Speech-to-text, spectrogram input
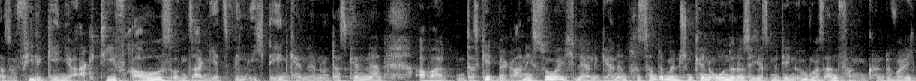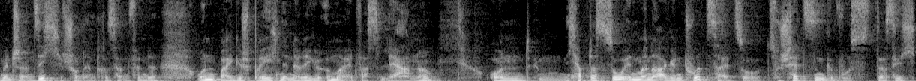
Also viele gehen ja aktiv raus und sagen, jetzt will ich den kennenlernen und das kennenlernen. Aber das geht mir gar nicht so. Ich lerne gerne interessante Menschen kennen, ohne dass ich jetzt mit denen irgendwas anfangen könnte, weil ich Menschen an sich schon interessant finde und bei Gesprächen in der Regel immer etwas lerne. Und ähm, ich habe das so in meiner Agenturzeit so zu schätzen gewusst, dass ich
